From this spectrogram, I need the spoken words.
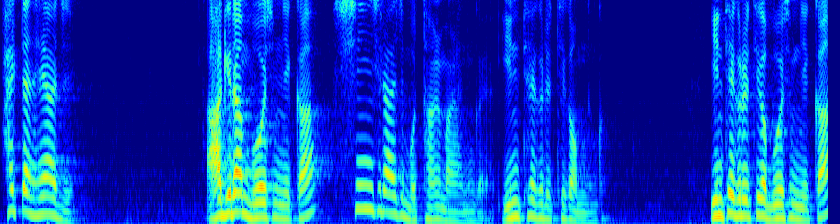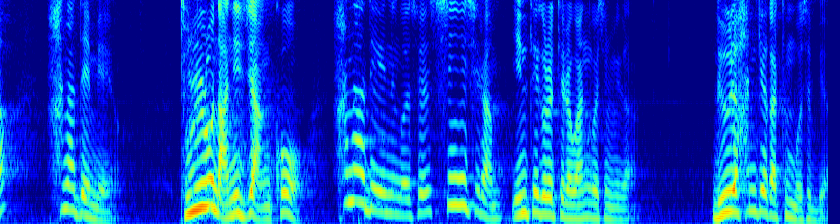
할 땐 해야지. 악이란 무엇입니까? 신실하지 못함을 말하는 거예요. 인테그리티가 없는 거. integrity가 무엇입니까? 하나됨이에요. 둘로 나뉘지 않고 하나 되어 있는 것을 신실함, integrity라고 하는 것입니다. 늘 한결같은 모습이요.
